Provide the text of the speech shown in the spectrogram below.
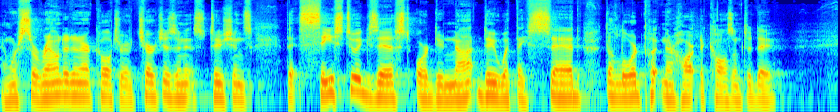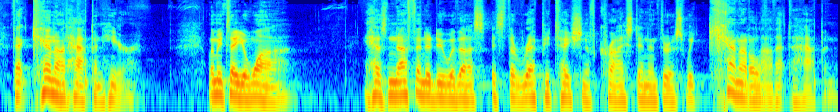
And we're surrounded in our culture of churches and institutions that cease to exist or do not do what they said the Lord put in their heart to cause them to do. That cannot happen here. Let me tell you why. It has nothing to do with us, it's the reputation of Christ in and through us. We cannot allow that to happen.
